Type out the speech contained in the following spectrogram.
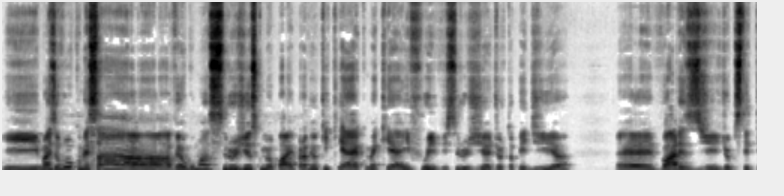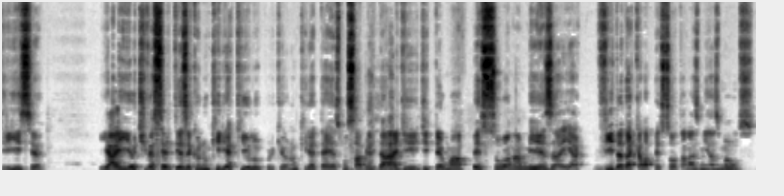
E mas eu vou começar a ver algumas cirurgias com meu pai para ver o que, que é, como é que é. E fui, vi cirurgia de ortopedia, é, várias de, de obstetrícia. E aí eu tive a certeza que eu não queria aquilo, porque eu não queria ter a responsabilidade de ter uma pessoa na mesa e a vida daquela pessoa tá nas minhas mãos.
